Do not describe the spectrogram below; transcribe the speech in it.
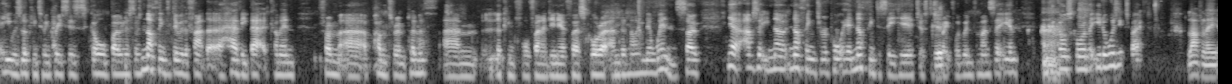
he was looking to increase his goal bonus. There was nothing to do with the fact that a heavy bet had come in from uh, a punter in Plymouth, um, looking for Fernandinho first scorer and a nine 0 win. So yeah, absolutely no nothing to report here, nothing to see here. Just a straightforward win for Man City and the goal scorer that you'd always expect. Lovely.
